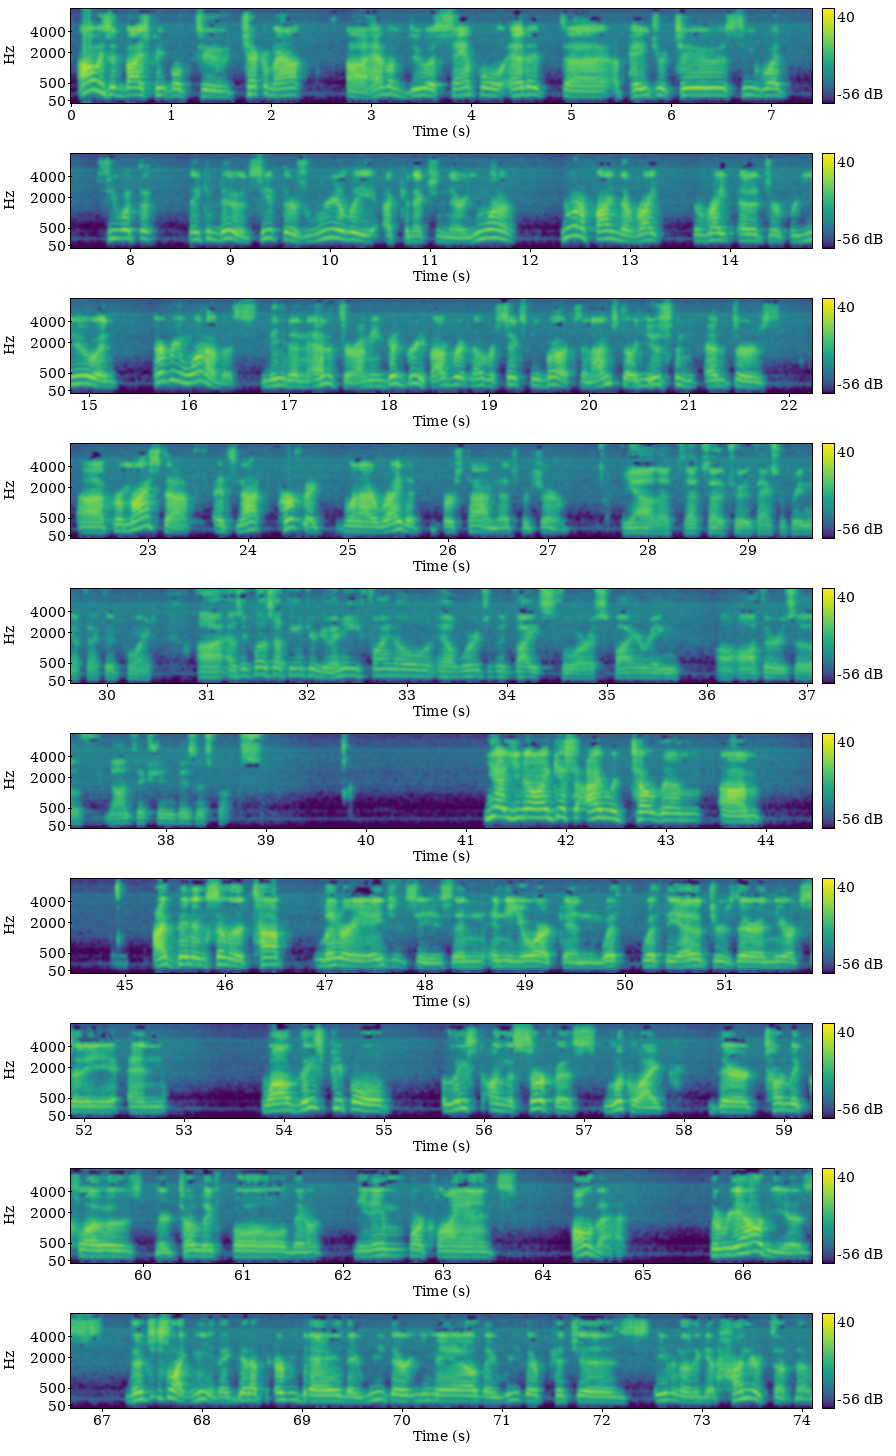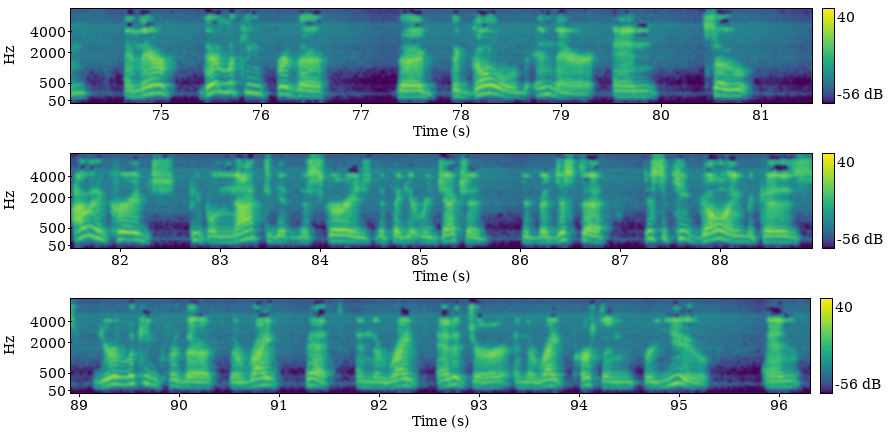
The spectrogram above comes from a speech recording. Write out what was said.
I always advise people to check them out, uh, have them do a sample edit, uh, a page or two, see what see what the, they can do, and see if there's really a connection there. You want to you want to find the right the right editor for you, and every one of us need an editor. I mean, good grief, I've written over sixty books, and I'm still using editors uh, for my stuff. It's not perfect when I write it the first time, that's for sure. Yeah, that's that's so true. Thanks for bringing up that good point. Uh, as we close out the interview, any final uh, words of advice for aspiring uh, authors of nonfiction business books? Yeah, you know, I guess I would tell them um, I've been in some of the top literary agencies in, in New York and with, with the editors there in New York City. And while these people, at least on the surface, look like they're totally closed, they're totally full, they don't need any more clients, all that. The reality is they're just like me. They get up every day, they read their email, they read their pitches, even though they get hundreds of them, and they're they're looking for the the the gold in there. And so I would encourage people not to get discouraged if they get rejected, but just to just to keep going because you're looking for the the right fit and the right editor and the right person for you. And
